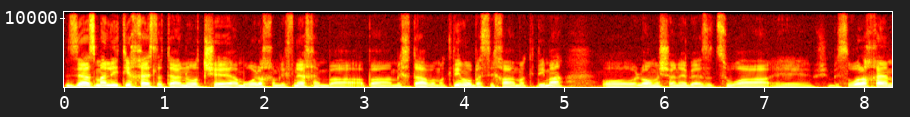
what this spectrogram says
זה הזמן להתייחס לטענות שאמרו לכם לפני כן במכתב המקדים או בשיחה המקדימה, או לא משנה באיזה צורה אה, שבישרו לכם,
